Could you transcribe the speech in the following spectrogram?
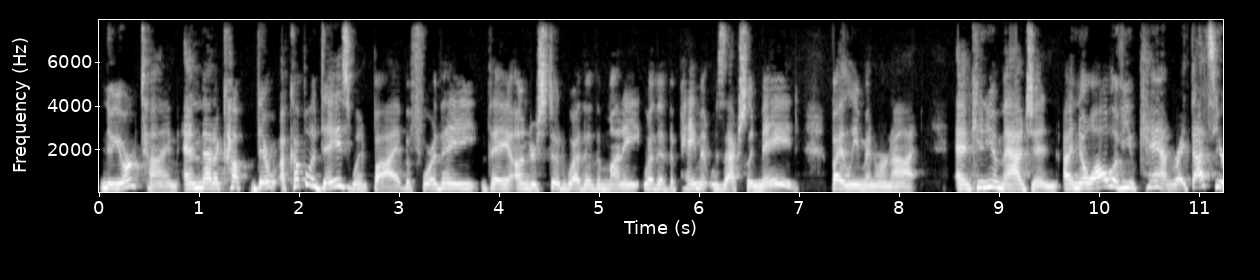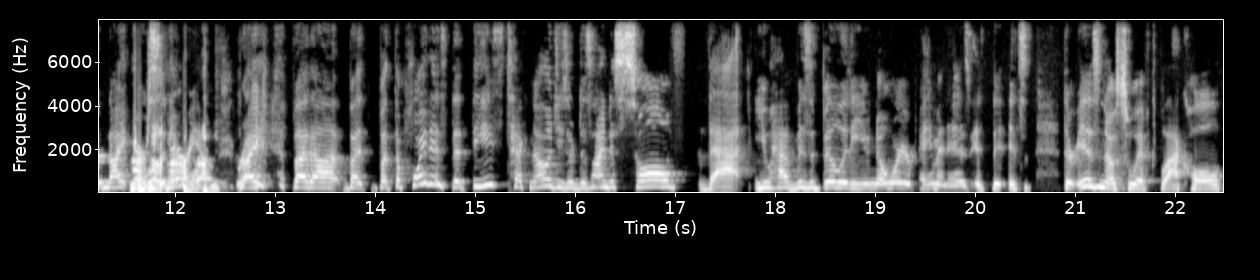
New York time, and that a couple there a couple of days went by before they they understood whether the money whether the payment was actually made by Lehman or not. And can you imagine? I know all of you can, right? That's your nightmare scenario, right? But uh, but but the point is that these technologies are designed to solve that. You have visibility. You know where your payment is. It, it's there is no swift black hole.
